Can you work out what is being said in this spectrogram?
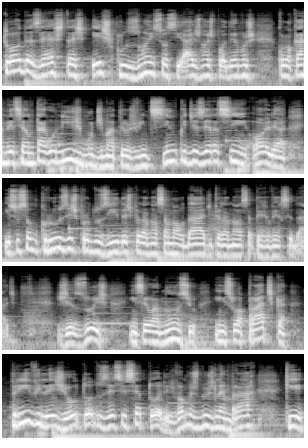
Todas estas exclusões sociais nós podemos colocar nesse antagonismo de Mateus 25 e dizer assim: olha, isso são cruzes produzidas pela nossa maldade, pela nossa perversidade. Jesus, em seu anúncio, em sua prática, privilegiou todos esses setores. Vamos nos lembrar que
